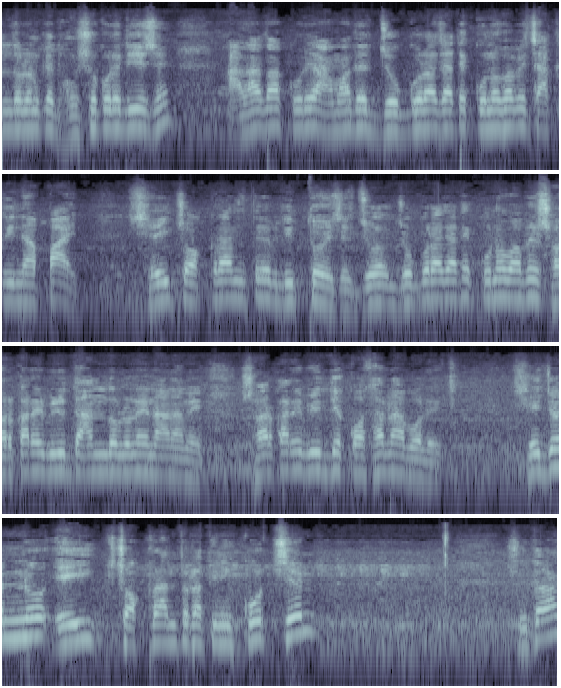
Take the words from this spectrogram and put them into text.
আন্দোলনকে ধ্বংস করে দিয়েছে, আলাদা করে আমাদের যোগ্যরা যাতে কোনোভাবে চাকরি না পায়, সেই চক্রান্তে লিপ্ত হয়েছে। যোগ্যরা যাতে কোনোভাবে সরকারের বিরুদ্ধে আন্দোলনে না নামে, সরকারের বিরুদ্ধে কথা না বলে, সেজন্য এই চক্রান্তটা তিনি করছেন। সুতরাং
